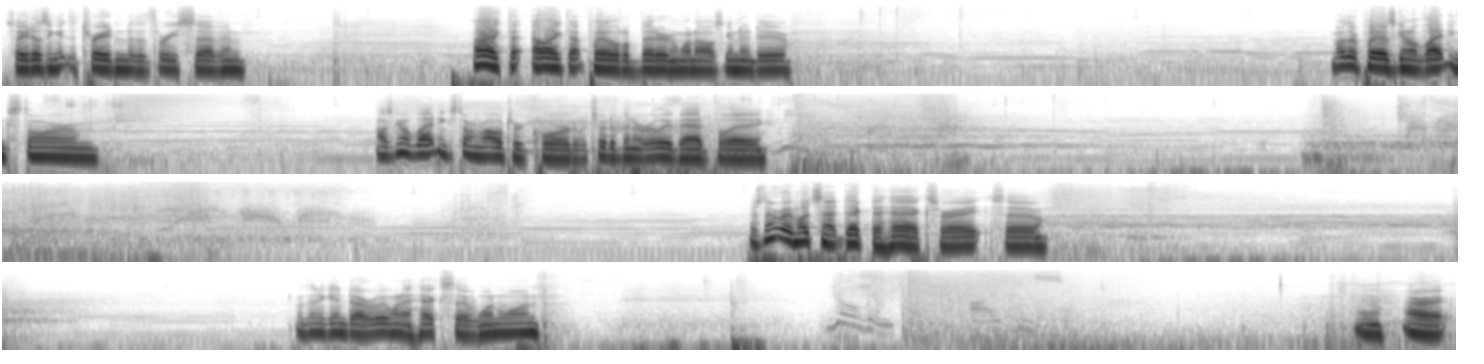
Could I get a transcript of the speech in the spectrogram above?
so he doesn't get to trade into the three seven. I like that. I like that play a little better than what I was gonna do. My other play was gonna lightning storm. I was gonna lightning storm altered chord, which would have been a really bad play. There's not really much in that deck to hex, right? So. But then again, do I really want to hex a 1 1? Your whim. I concede. Yeah, alright.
